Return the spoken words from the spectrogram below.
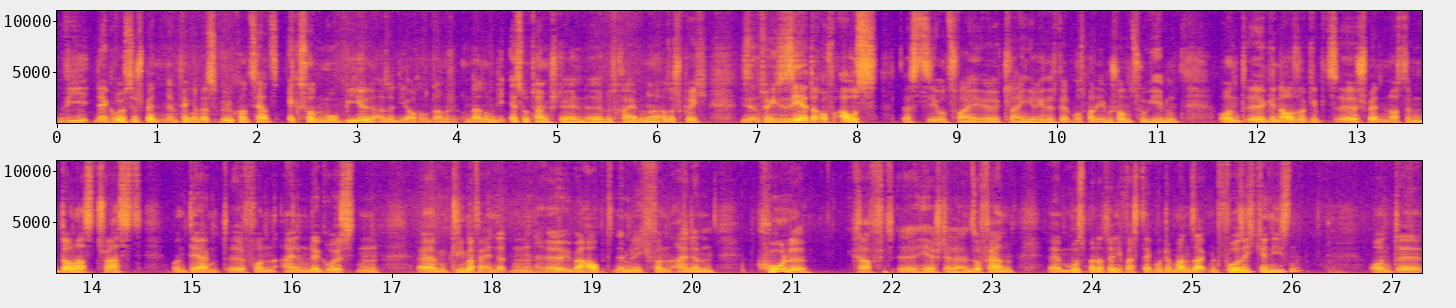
wie der größte Spendenempfänger des Ölkonzerns ExxonMobil, also die auch unter, unter anderem die Esso-Tankstellen äh, betreiben. Ne? Also sprich, die sind natürlich sehr darauf aus, dass CO2 äh, klein geredet wird, muss man eben schon zugeben. Und äh, genauso gibt es äh, Spenden aus dem Donors Trust und der kommt äh, von einem der größten ähm, Klimaveränderten äh, überhaupt, nämlich von einem Kohlekrafthersteller. Insofern äh, muss man natürlich, was der gute Mann sagt, mit Vorsicht genießen. Und äh,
